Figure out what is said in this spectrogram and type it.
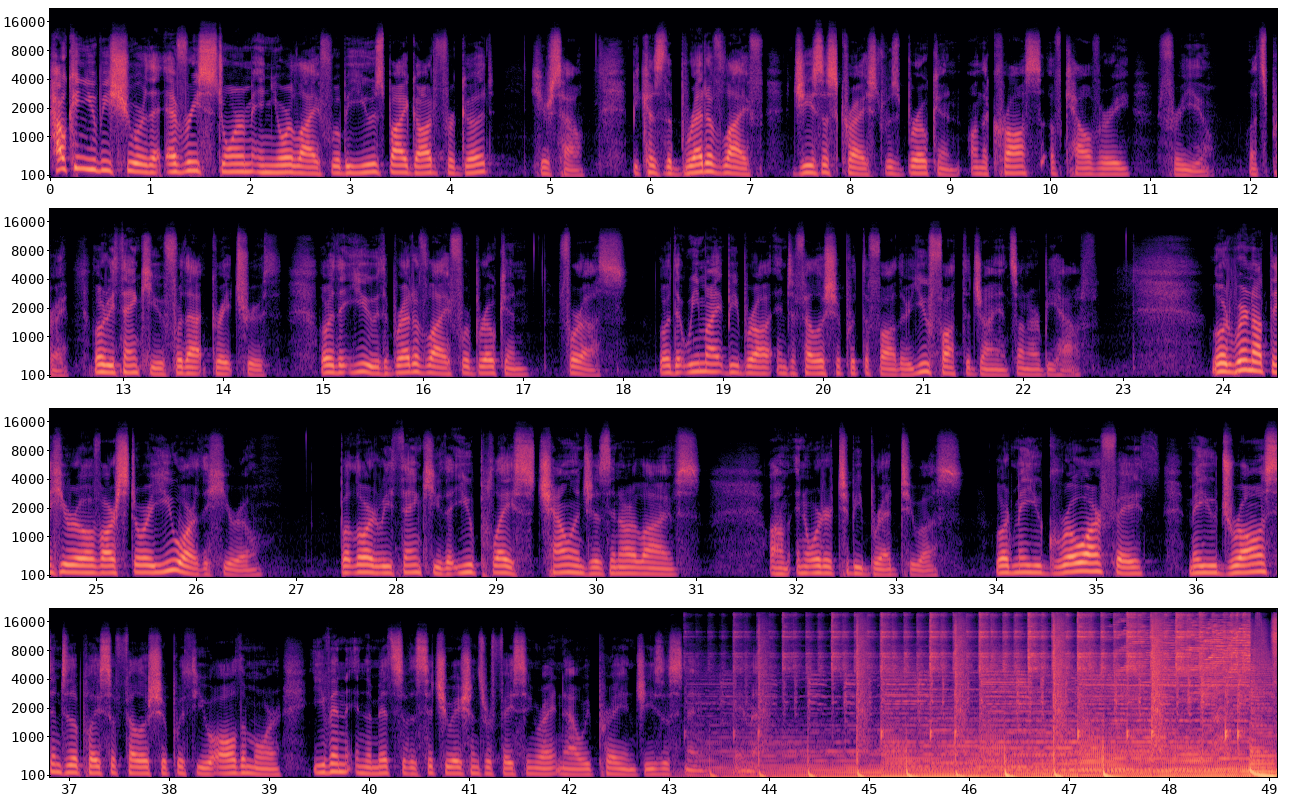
How can you be sure that every storm in your life will be used by God for good? Here's how because the bread of life, Jesus Christ, was broken on the cross of Calvary for you. Let's pray. Lord, we thank you for that great truth. Lord, that you, the bread of life, were broken for us. Lord, that we might be brought into fellowship with the Father. You fought the giants on our behalf. Lord, we're not the hero of our story, you are the hero. But Lord, we thank you that you place challenges in our lives um, in order to be bread to us. Lord, may you grow our faith. May you draw us into the place of fellowship with you all the more, even in the midst of the situations we're facing right now. We pray in Jesus' name. Amen.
